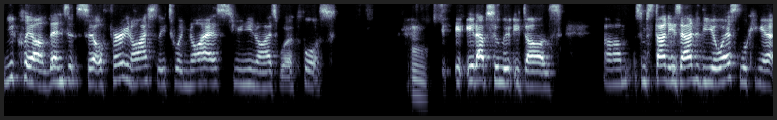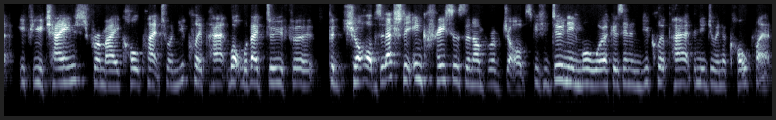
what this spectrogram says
nuclear lends itself very nicely to a nice unionized workforce. Mm. It, it absolutely does. Um, some studies out of the US looking at if you changed from a coal plant to a nuclear plant, what will that do for, for jobs? It actually increases the number of jobs because you do need more workers in a nuclear plant than you do in a coal plant.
